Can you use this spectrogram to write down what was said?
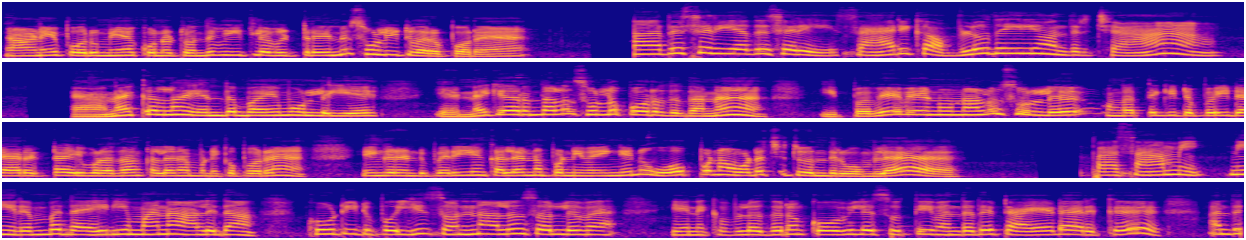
நானே பொறுமையா கொண்டுட்டு வந்து வீட்டில் விட்டுறேன்னு சொல்லிட்டு வர போறேன். அது சரி அது சரி. சாரிக்கு அவ்வளோ தைரியம் வந்துருச்சா? எனக்கெல்லாம் எந்த பயமும் இல்லையே. என்னைக்கா இருந்தாலும் சொல்ல போறது தானே? இப்பவே வேணும்னாலும் சொல்லு. உங்க அத்தை கிட்ட போய் டைரக்டா இவ்வளவுதான் கல்யாணம் பண்ணிக்க போறேன். எங்க ரெண்டு பேரையும் கல்யாணம் பண்ணி வைங்கன்னு ஓப்பனா உடைச்சிட்டு வந்துருவோம்ல. அப்பா சாமி நீ ரொம்ப தைரியமான ஆளு தான் கூட்டிட்டு போய் சொன்னாலும் சொல்லுவேன் எனக்கு இவ்வளோ தூரம் கோவிலை சுற்றி வந்தது டயர்டா இருக்கு. அந்த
